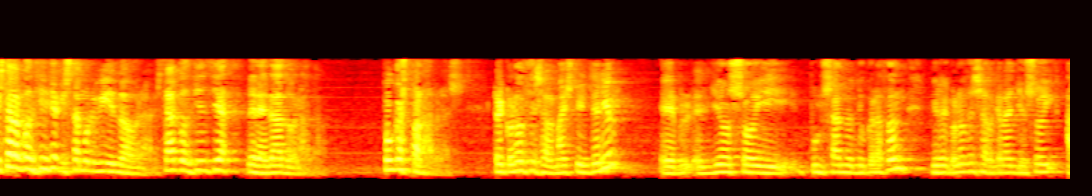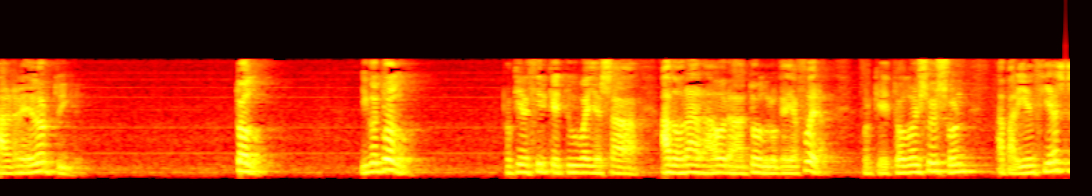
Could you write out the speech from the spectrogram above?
esta es la conciencia que estamos viviendo ahora, esta conciencia de la edad dorada. Pocas palabras. Reconoces al maestro interior el yo soy pulsando en tu corazón y reconoces al gran yo soy alrededor tuyo. Todo. Digo todo. No quiere decir que tú vayas a adorar ahora a todo lo que hay afuera, porque todo eso son apariencias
